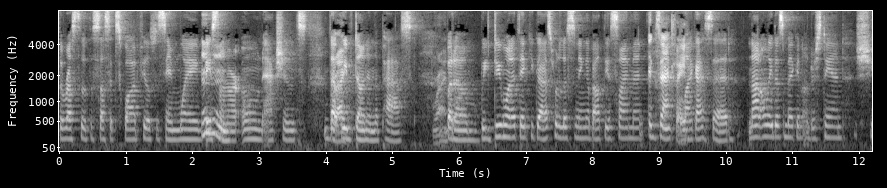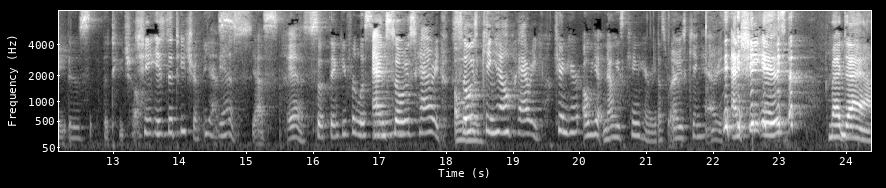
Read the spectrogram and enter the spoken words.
the rest of the Sussex squad feels the same way based on our own actions that Mm-hmm. Right. we've done in the past. Right. But um, we do want to thank you guys for listening about the assignment. Exactly. Like I said, not only does Meghan understand, she is the teacher. She is the teacher. yes. Yes. Yes. Yes. So thank you for listening. And so is Harry. Oh, so is King Harry. King Harry. Oh yeah, now he's King Harry. That's right. is King Harry. And she is Madame.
